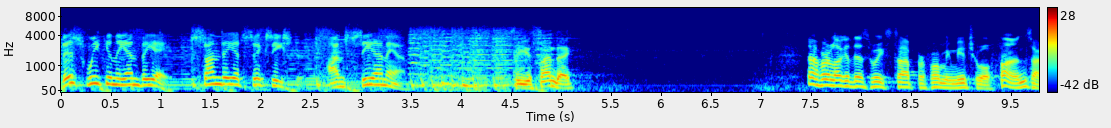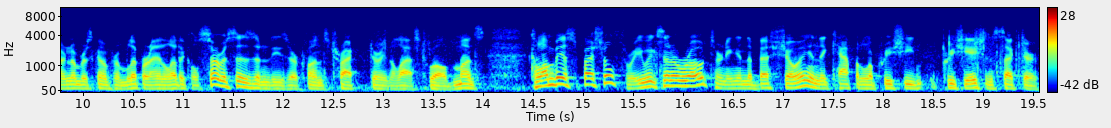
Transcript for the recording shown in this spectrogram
This week in the NBA, Sunday at 6 Eastern on CNN. See you Sunday. Now for a look at this week's top performing mutual funds, our numbers come from Lipper Analytical Services, and these are funds tracked during the last 12 months. Columbia Special, three weeks in a row, turning in the best showing in the capital appreci appreciation sector.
